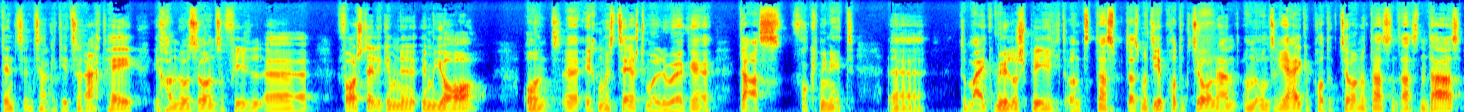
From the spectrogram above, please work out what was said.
dann, dann sage ich dir zu Recht, hey, ich habe nur so und so viel äh, Vorstellungen im, im Jahr und äh, ich muss zuerst mal schauen, dass, frag mich nicht, äh, der Mike Müller spielt und dass, dass wir die Produktion haben und unsere eigene Produktion und das und das und das,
